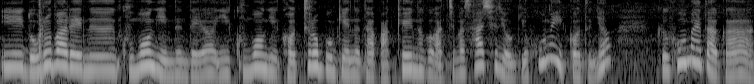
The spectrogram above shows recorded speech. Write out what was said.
이 노루발에는 구멍이 있는데요. 이 구멍이 겉으로 보기에는 다 막혀 있는 것 같지만 사실 여기 홈이 있거든요. 그 홈에다가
